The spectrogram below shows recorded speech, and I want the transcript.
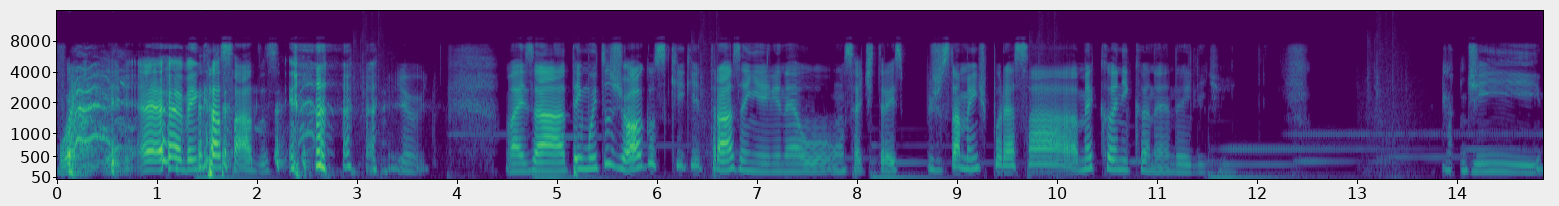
Dele. É, é bem engraçado, assim. Mas ah, tem muitos jogos que, que trazem ele, né? O 173, justamente por essa mecânica, né, dele de. De.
